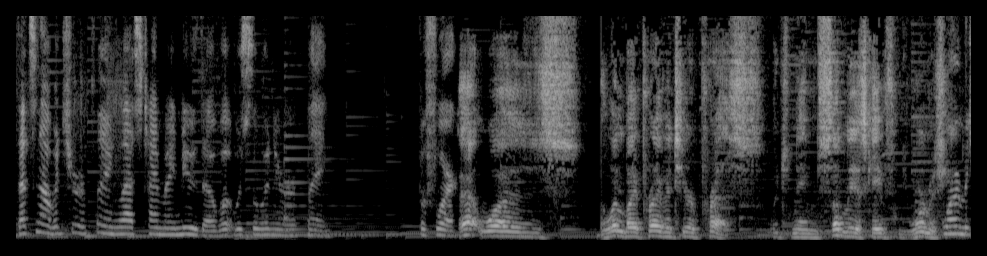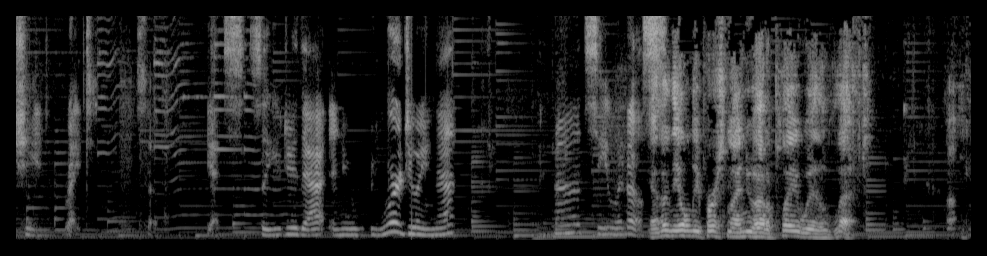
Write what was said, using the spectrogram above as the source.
That's not what you were playing last time I knew, though. What was the one you were playing before? That was the one by Privateer Press, which name suddenly escapes me. Warmachine. War Machine, right. So, yes. So you do that, and you, you were doing that. Uh, let's see, what else? And then the only person I knew how to play with left. Oh, he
